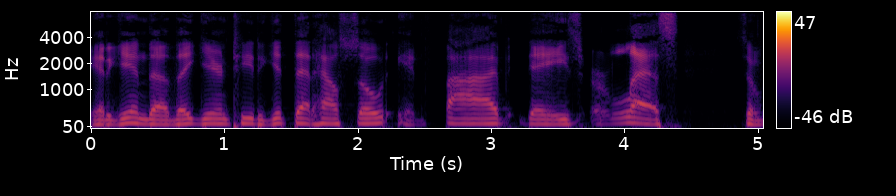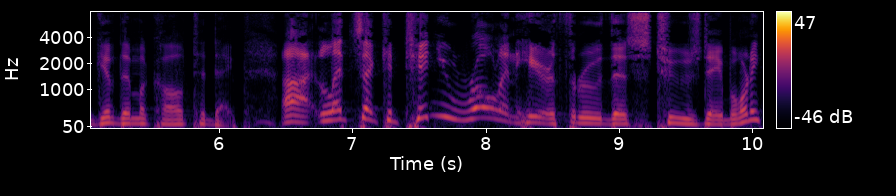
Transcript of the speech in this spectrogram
And again, uh, they guarantee to get that house sold in five days or less. So give them a call today. Uh, let's uh, continue rolling here through this Tuesday morning.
